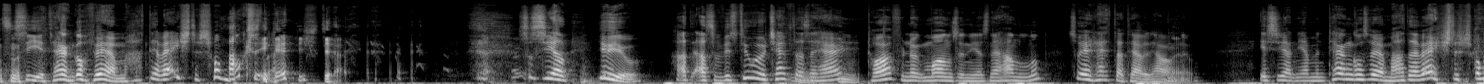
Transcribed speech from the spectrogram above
Så sier jag det er en god fem Hatt jeg var ikke som buksene Hatt jeg ikke, ja. Så sier han, jo, jo Hatt, alltså hvis du har köpt det så här, Ta för några månader siden i en sånn handel Så er dette til jeg vil nu. nå jag säger ja men tänk oss vem hade värst som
